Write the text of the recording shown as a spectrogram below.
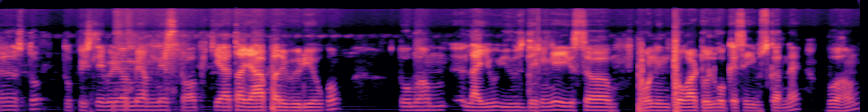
हेलो दोस्तों। तो पिछले वीडियो में हमने स्टॉप किया था यहाँ पर वीडियो को। तो वो हम लाइव यूज़ देखेंगे इस फ़ोन इन्फो का टूल को कैसे यूज़ करना है, वो हम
